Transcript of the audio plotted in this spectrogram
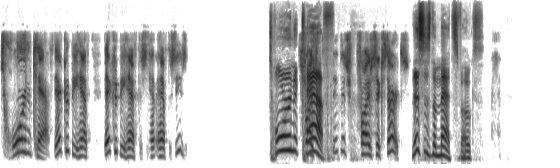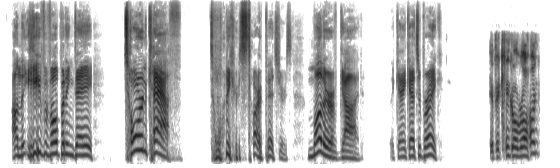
torn calf. That could be half. That could be half the half, the season. Torn It's calf. Five, that's five six starts. This is the Mets, folks. On the eve of opening day, torn calf to one of your star pitchers. Mother of God. They can't catch a break. If it can go wrong,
